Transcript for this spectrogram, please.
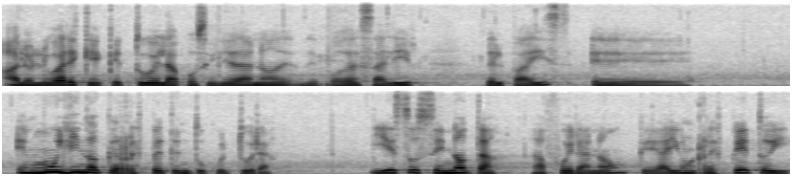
a los lugares que, que tuve la posibilidad ¿no? de, de poder salir del país, eh, es muy lindo que respeten tu cultura. Y eso se nota afuera, ¿no? Que hay un respeto y,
